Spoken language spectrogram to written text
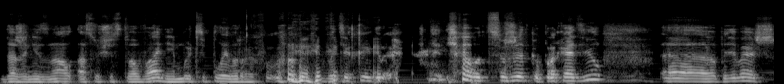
даже не знал о существовании мультиплееров в этих играх. Я вот сюжетку проходил, э, понимаешь,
